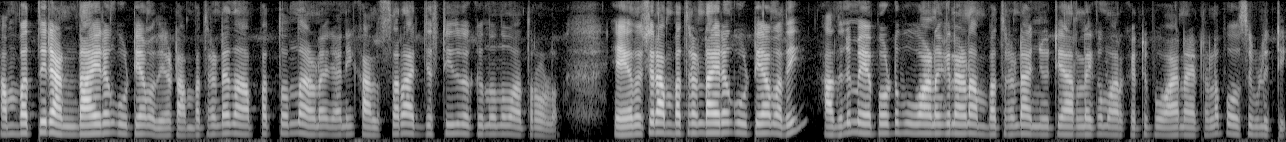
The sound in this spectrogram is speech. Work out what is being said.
അമ്പത്തി രണ്ടായിരം കൂട്ടിയാൽ മതി കേട്ടോ. അമ്പത്തിരണ്ട് നാൽപ്പത്തൊന്നാണ് ഞാൻ ഈ കൾസർ അഡ്ജസ്റ്റ് ചെയ്ത് വെക്കുന്നതെന്ന് മാത്രമേ ഉള്ളൂ. ഏകദേശം ഒരു അമ്പത്തിരണ്ടായിരം കൂട്ടിയാൽ മതി. അതിന് മേപ്പോട്ട് പോവുകയാണെങ്കിലാണ് അമ്പത്തിരണ്ട് അഞ്ഞൂറ്റി ആറിലേക്ക് മാർക്കറ്റ് പോകാനായിട്ടുള്ള പോസിബിലിറ്റി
